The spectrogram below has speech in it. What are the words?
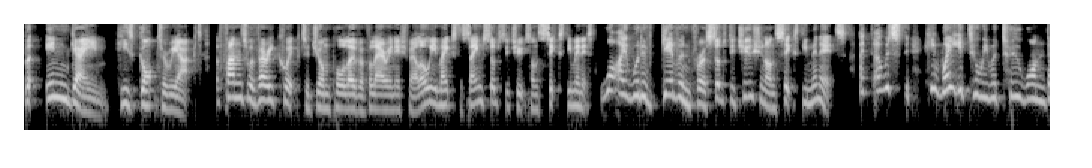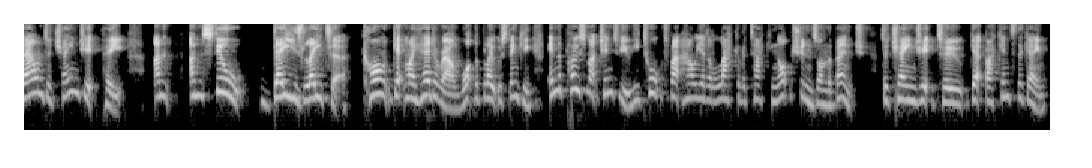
But in game, he's got to react. Fans were very quick to jump all over Valérien Ismaël. Oh, he makes the same substitutes on 60 minutes. What I would have given for a substitution on 60 minutes. I, I was he waited till we were 2-1 down to change it, Pete. And I'm still days later can't get my head around what the bloke was thinking. In the post match interview, he talked about how he had a lack of attacking options on the bench to change it to get back into the game.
